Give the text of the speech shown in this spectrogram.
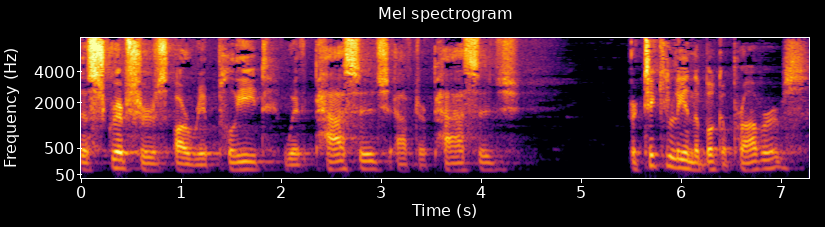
the scriptures are replete with passage after passage, particularly in the book of Proverbs,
